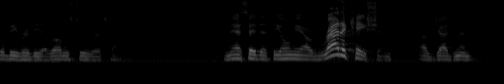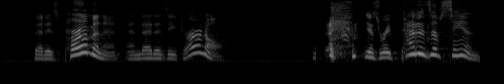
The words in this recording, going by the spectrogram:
will be revealed. Romans 2, verse 5. May I say that the only eradication of judgment that is permanent and that is eternal is repentance of sin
